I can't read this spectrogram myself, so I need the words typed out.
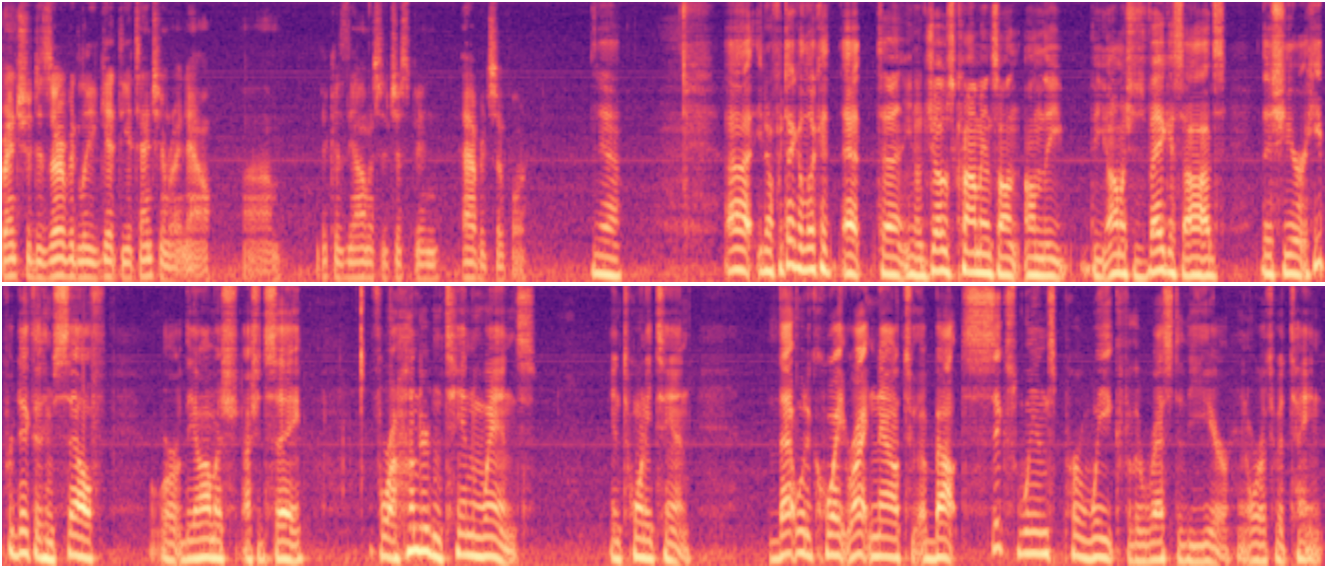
Brent should deservedly get the attention right now um, because the Amish have just been average so far. Yeah. Uh, you know, if we take a look at, at uh, you know Joe's comments on, on the the Amish's Vegas odds this year, he predicted himself, or the Amish, I should say, for 110 wins in 2010. That would equate right now to about six wins per week for the rest of the year in order to attain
